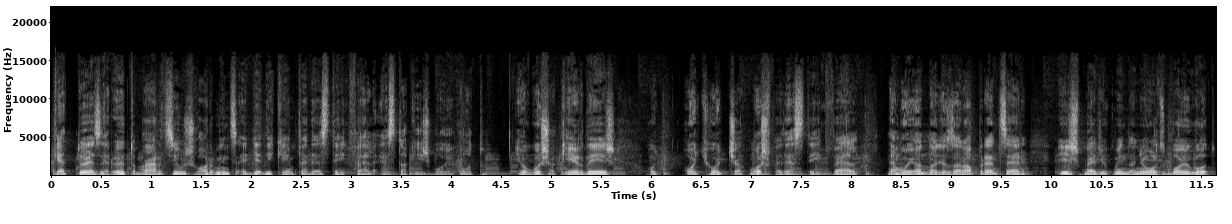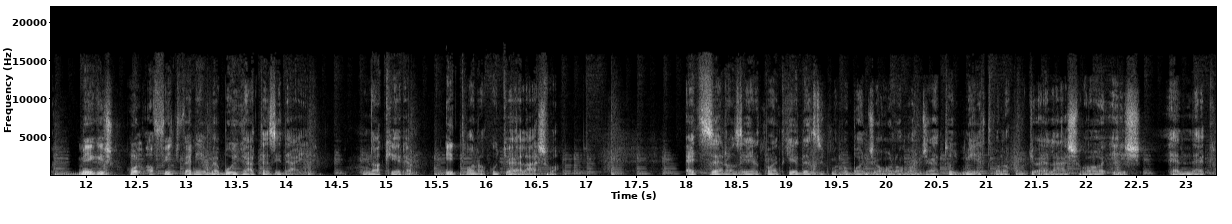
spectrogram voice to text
2005. március 31-én fedezték fel ezt a kis bolygót. Jogos a kérdés, hogy hogy-hogy csak most fedezték fel, nem olyan nagy az a naprendszer, ismerjük mind a nyolc bolygót, mégis hol a figyfenébe bujgált ez idáig. Na kérem, itt van a kutya elásva. Egyszer azért majd kérdezzük meg a Banja Halamandzsát, hogy miért van a kutya elásva, és ennek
